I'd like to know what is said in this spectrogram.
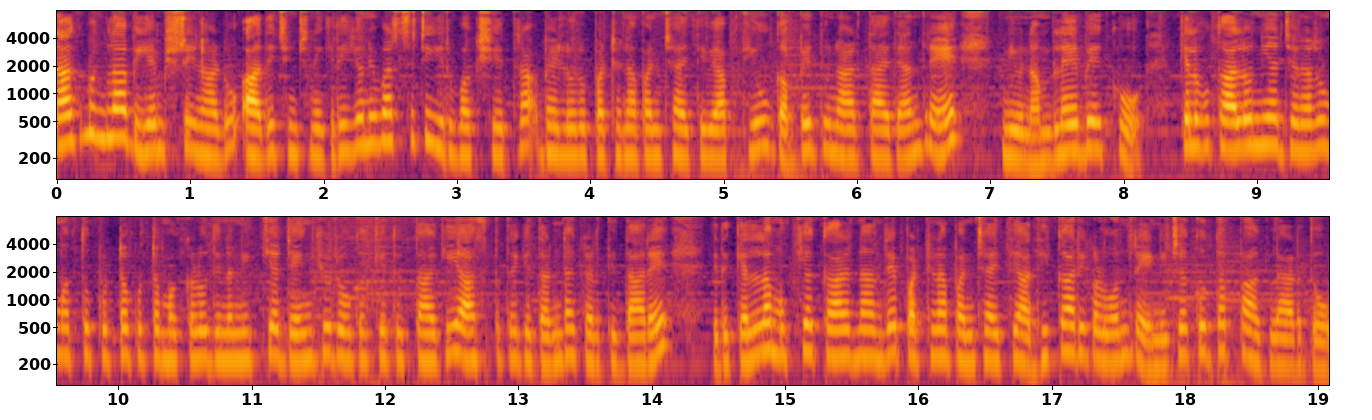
ನಾಗಮಂಗಲ ಬಿಎಂ ಶ್ರೀನಾಡು ಆದಿಚುಂಚನಗಿರಿ ಯೂನಿವರ್ಸಿಟಿ ಇರುವ ಕ್ಷೇತ್ರ ಬೆಳ್ಳೂರು ಪಟ್ಟಣ ಪಂಚಾಯಿತಿ ವ್ಯಾಪ್ತಿಯು ಗಬ್ಬೆದ್ದು ನಾಡ್ತಾ ಇದೆ ಅಂದರೆ ನೀವು ನಂಬಲೇಬೇಕು. ಕೆಲವು ಕಾಲೋನಿಯ ಜನರು ಮತ್ತು ಪುಟ್ಟ ಪುಟ್ಟ ಮಕ್ಕಳು ದಿನನಿತ್ಯ ಡೆಂಗ್ಯೂ ರೋಗಕ್ಕೆ ತುತ್ತಾಗಿ ಆಸ್ಪತ್ರೆಗೆ ದಂಡ ಕಟ್ಟಿದ್ದಾರೆ ಇದಕ್ಕೆಲ್ಲ ಮುಖ್ಯ ಕಾರಣ ಅಂದರೆ ಪಟ್ಟಣ ಪಂಚಾಯಿತಿ ಅಧಿಕಾರಿಗಳು ಅಂದರೆ ನಿಜಕ್ಕೂ ತಪ್ಪಾಗಲಾರದು.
